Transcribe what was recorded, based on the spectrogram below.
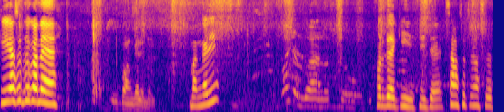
কি আছে দোকানে? বাঙালি? কি? এই যে টানাচুর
